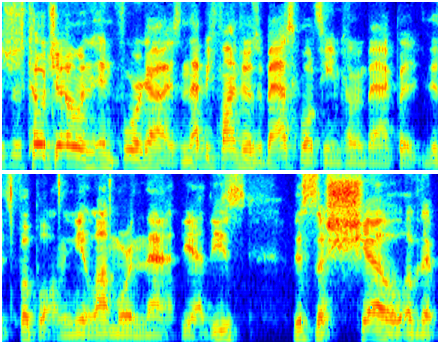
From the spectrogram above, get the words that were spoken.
It's just Coach O and, and four guys, and that'd be fine if it was a basketball team coming back. But it's football, and you need a lot more than that. Yeah, these this is a shell of the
